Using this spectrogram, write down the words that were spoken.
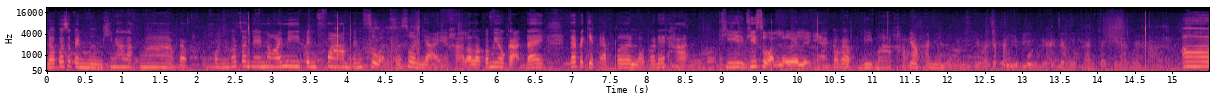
แล้วก็จะเป็นเมืองที่น่ารักมาก แบบคนก็จะน้อยๆมีเป็นฟาร์มเป็นสวนซะส่วนใหญ่อะค่ะ แล้วเราก็มีโอกาสได้ได้ไปเก็บแอปเปิลแล้วก็ได้ทานที่ที่สวนเลยอะไรเงี้ยก็แบบดีมากค่ะ อย่างฮันนีมูนเห็นว่าจะไปญี่ปุ่นเนี่ยจะมีแผนไปที่นั่นไหมคะเอ่อ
